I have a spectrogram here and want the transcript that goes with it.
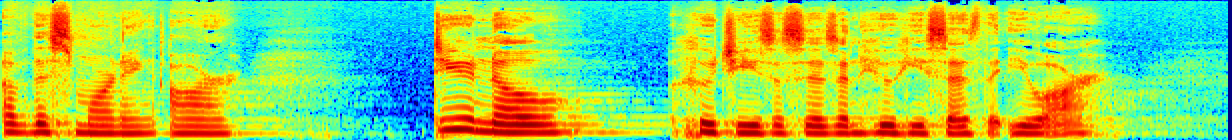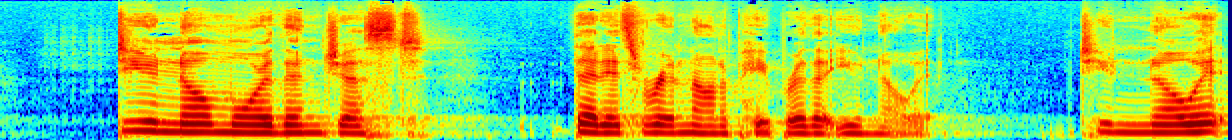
of this morning are do you know who Jesus is and who he says that you are? Do you know more than just that it's written on a paper that you know it? Do you know it?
